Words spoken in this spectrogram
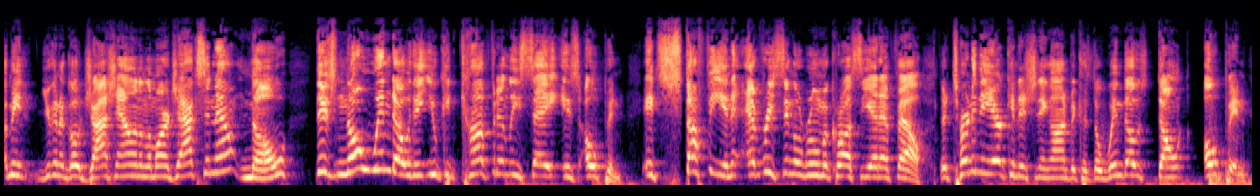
I mean, you're going to go Josh Allen and Lamar Jackson now? No. There's no window that you could confidently say is open. It's stuffy in every single room across the NFL. They're turning the air conditioning on because the windows don't open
